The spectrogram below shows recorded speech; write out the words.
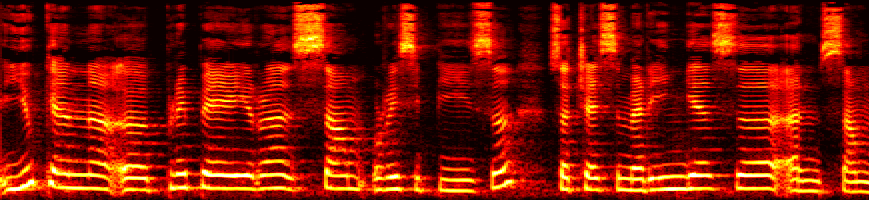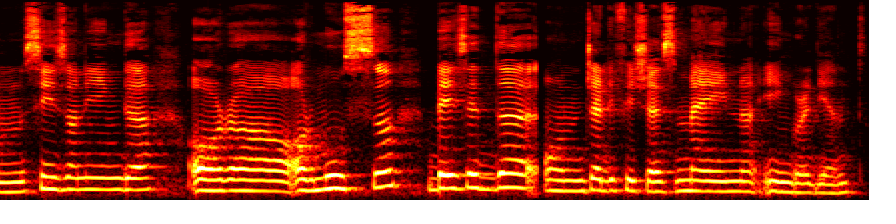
you can uh, prepare some recipes such as meringues and some seasoning or, or mousse based on jellyfish as main ingredient.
